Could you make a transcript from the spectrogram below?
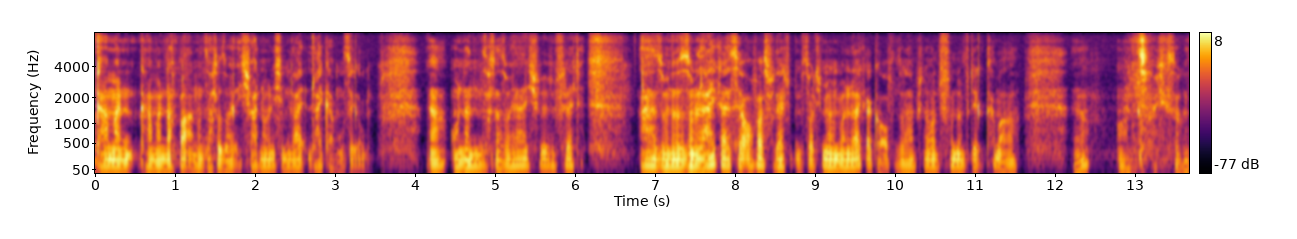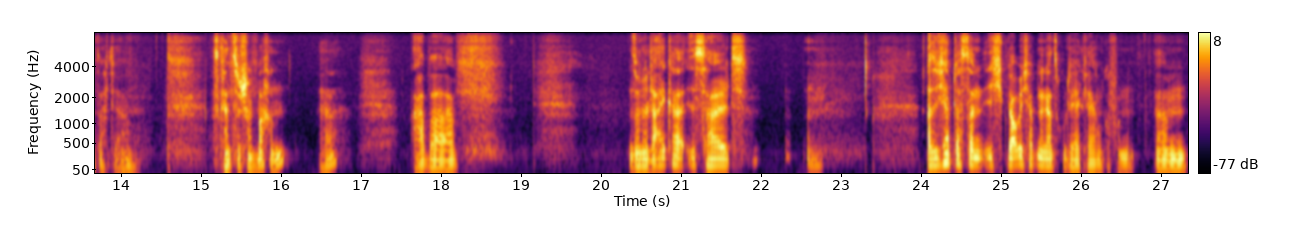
kam mein, kam mein Nachbar an und sagte so, ich war neulich im Le- Leica-Museum. Ja, und dann sagt er so, ja, ich will vielleicht, ah, so eine, so eine Leica ist ja auch was, vielleicht sollte ich mir mal eine Leica kaufen. Dann habe ich noch eine vernünftige Kamera. Ja, und ich so gesagt, ja, das kannst du schon machen, ja, aber so eine Leica ist halt, also ich habe das dann, ich glaube, ich habe eine ganz gute Erklärung gefunden. Ähm,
